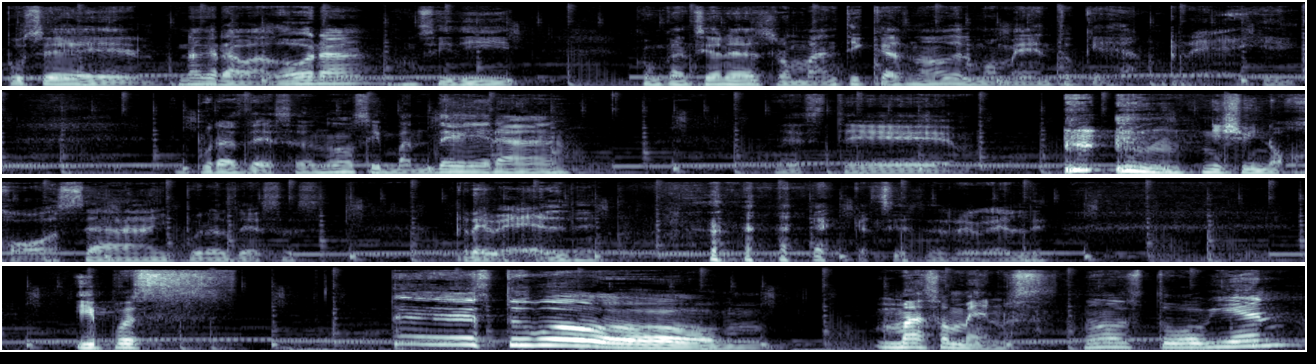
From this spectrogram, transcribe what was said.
puse una grabadora, un CD con canciones románticas, ¿no? Del momento que reggae y puras de esas, ¿no? Sin bandera, este, Nishu Hinojosa y puras de esas. Rebelde, canciones de rebelde. Y pues estuvo más o menos, ¿no? Estuvo bien.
